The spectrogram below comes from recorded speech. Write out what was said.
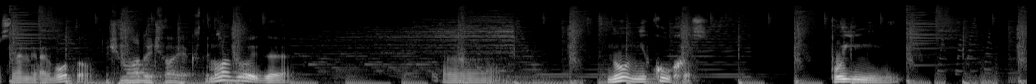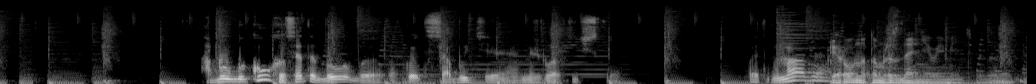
с нами работал. Очень молодой человек, кстати. Молодой, да. Э, но не Кухас по имени. А был бы Кулхас, это было бы какое-то событие межгалактическое. Поэтому надо... При ровно том же здании вы имеете в виду, да?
